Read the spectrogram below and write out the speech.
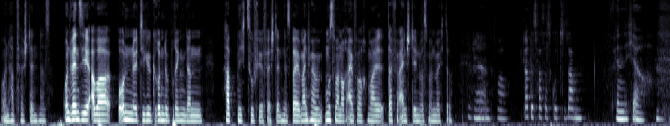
und habt Verständnis. Und wenn sie aber unnötige Gründe bringen, dann habt nicht zu viel Verständnis, weil manchmal muss man auch einfach mal dafür einstehen, was man möchte. Ja, wow. Ich glaube, das fasst das gut zusammen. Finde ich auch.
